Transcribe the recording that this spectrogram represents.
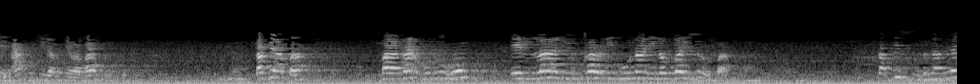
Eh aku tidak punya patung. Tapi apa? Mana bunuhum illa yuqarribuna ila Allah sulfa. Tapi sebenarnya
